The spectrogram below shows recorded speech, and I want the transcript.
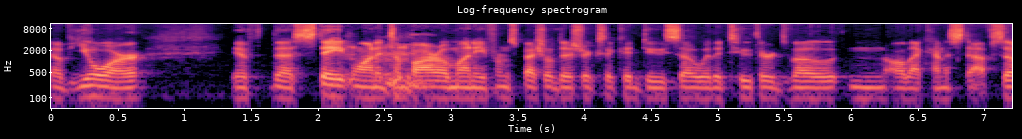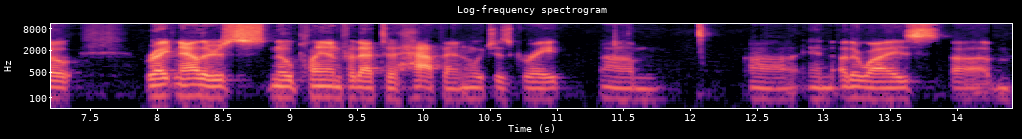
of yore, if the state wanted to borrow money from special districts, it could do so with a two-thirds vote and all that kind of stuff. So right now, there's no plan for that to happen, which is great. Um, uh, and otherwise, um,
